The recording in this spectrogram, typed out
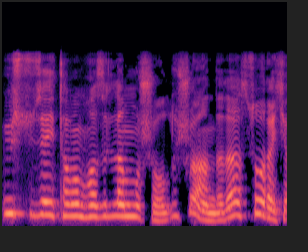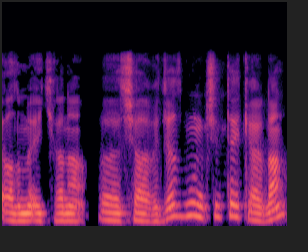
Üst yüzey tamam hazırlanmış oldu. Şu anda da sonraki alımı ekrana çağıracağız. Bunun için tekrardan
